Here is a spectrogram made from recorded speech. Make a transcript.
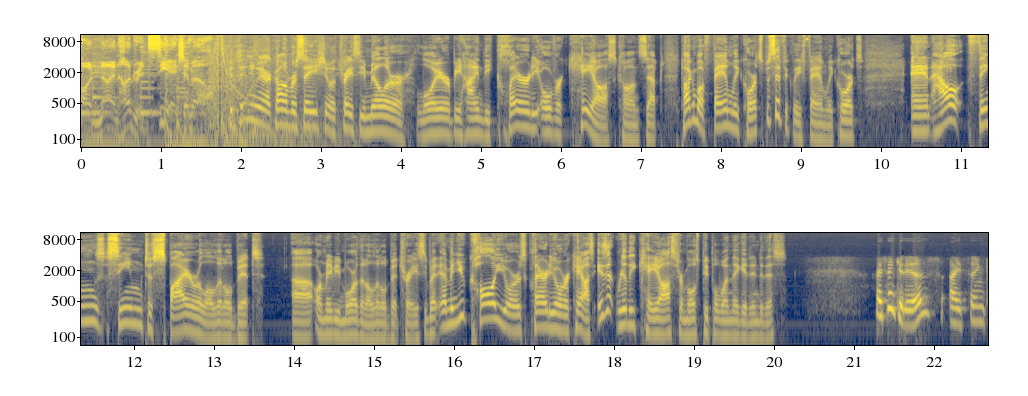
on 900 CHML. Continuing our conversation with Tracy Miller, lawyer behind the clarity over chaos concept, talking about family courts, specifically family courts, and how things seem to spiral a little bit uh, or maybe more than a little bit, Tracy. But I mean, you call yours clarity over chaos. Is it really chaos for most people when they get into this? I think it is. I think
